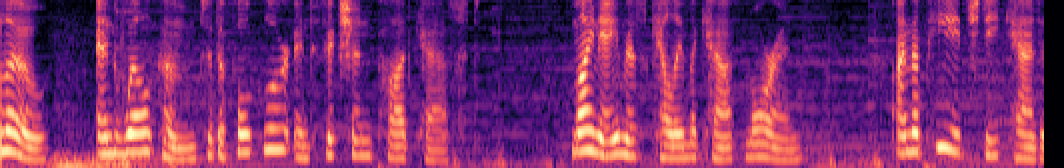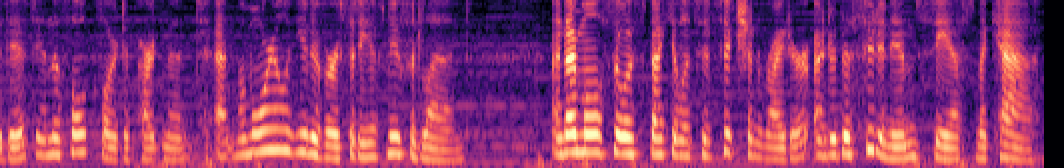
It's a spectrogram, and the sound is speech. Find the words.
Hello, and welcome to the Folklore and Fiction Podcast. My name is Kelly MacCath Morin. I'm a PhD candidate in the Folklore Department at Memorial University of Newfoundland, and I'm also a speculative fiction writer under the pseudonym C.S. MacCath.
